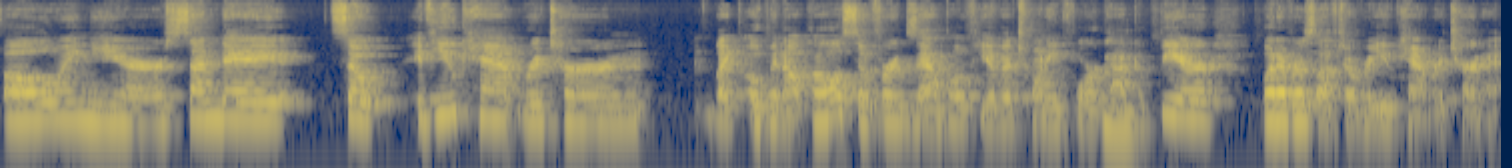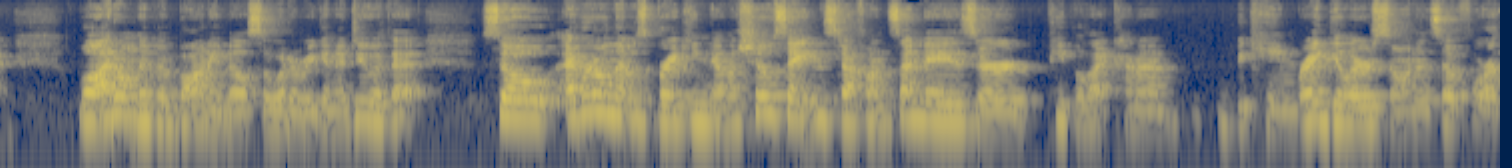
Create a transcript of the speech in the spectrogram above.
following year, Sunday. So if you can't return like open alcohol, so for example, if you have a 24 pack mm-hmm. of beer, whatever's left over, you can't return it. Well, I don't live in Bonnyville, so what are we going to do with it? So everyone that was breaking down the show site and stuff on Sundays, or people that kind of became regulars, so on and so forth,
